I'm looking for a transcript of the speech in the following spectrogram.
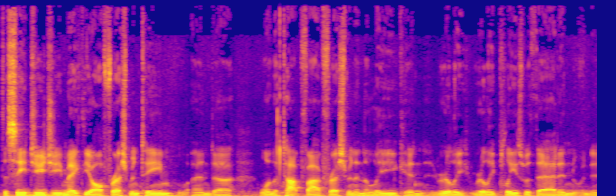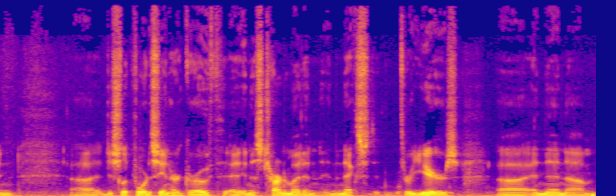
to see Gigi make the all freshman team and uh, one of the top five freshmen in the league, and really really pleased with that, and and. Uh, just look forward to seeing her growth in this tournament and in the next three years. Uh, and then um,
